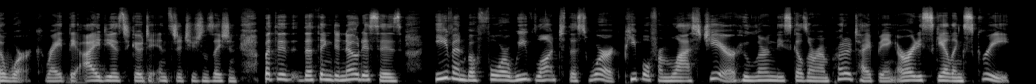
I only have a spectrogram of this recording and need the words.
the work, right? The mm. idea is to go to institutionalization. But the, the thing to notice is even before we've launched this work, people from last year who learned these skills around prototyping are already scaling Scree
